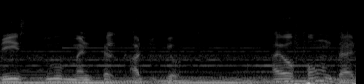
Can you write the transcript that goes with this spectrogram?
these two mental attitudes. I have found that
